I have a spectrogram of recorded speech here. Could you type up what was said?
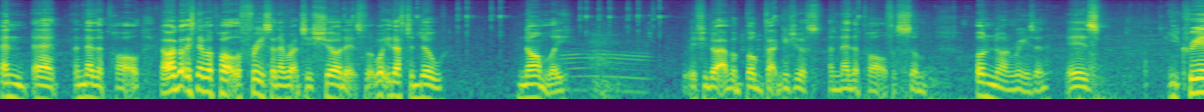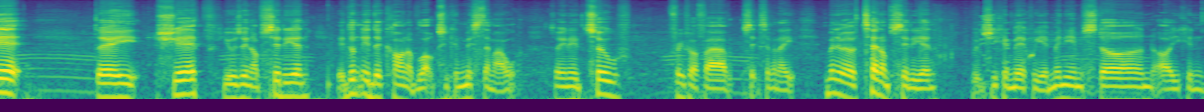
and uh, a nether portal. Now I got this nether portal free, so I never actually showed it. So what you'd have to do, normally, if you don't have a bug that gives you a, a nether portal for some unknown reason, is you create the shape using obsidian. It doesn't need the corner blocks, you can miss them out. So you need 2, 3, 4, 5, 6, 7, 8. A minimum of 10 obsidian, which you can make with your minium stone, or you can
